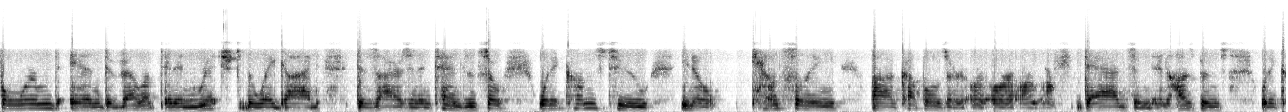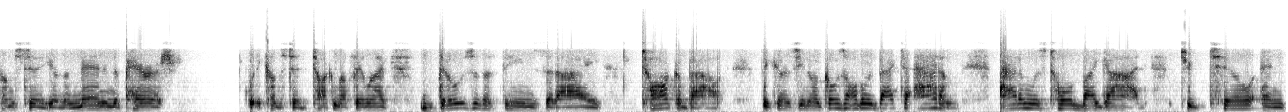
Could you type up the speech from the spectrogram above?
formed and developed and enriched the way God desires and intends. And so, when it comes to you know counseling uh, couples or, or, or, or dads and, and husbands, when it comes to you know the men in the parish, when it comes to talking about family life, those are the themes that I talk about because you know it goes all the way back to Adam. Adam was told by God to till and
